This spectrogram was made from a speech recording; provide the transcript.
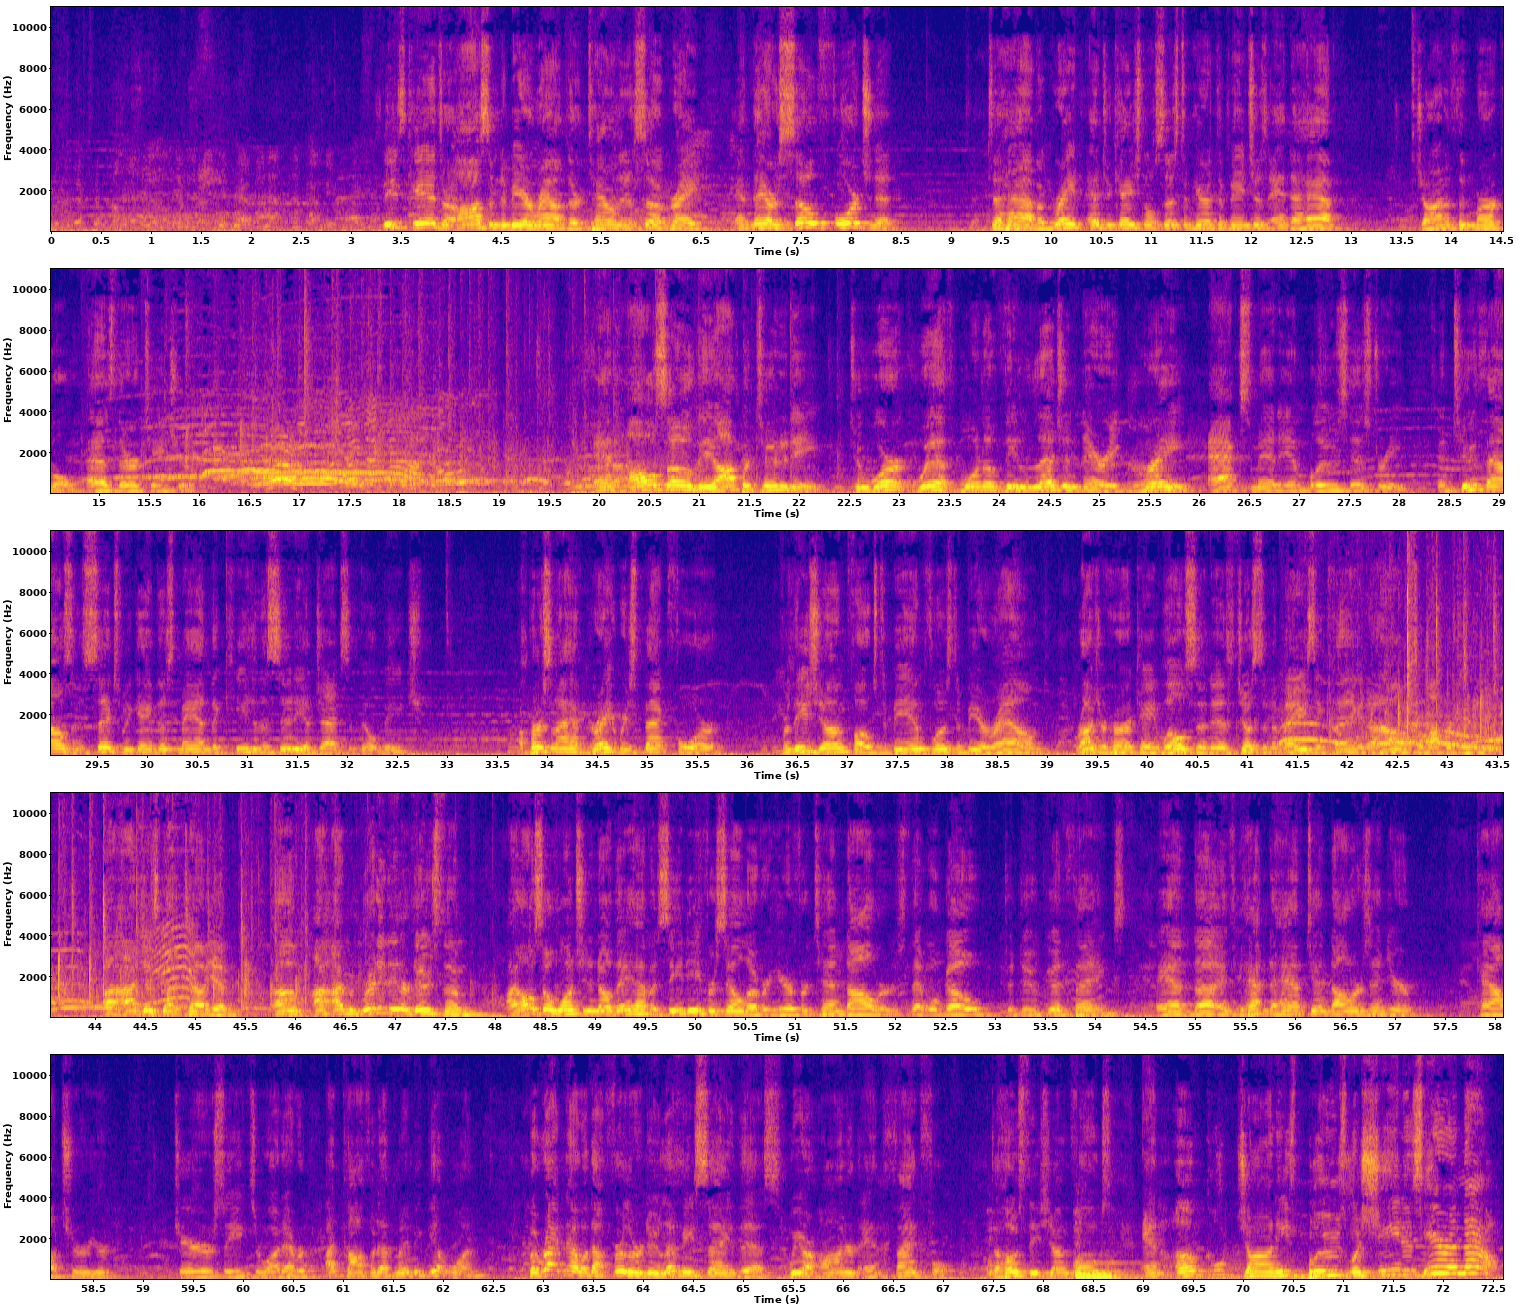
These kids are awesome to be around. Their talent is so great. And they are so fortunate to have a great educational system here at the beaches and to have Jonathan Maerkl as their teacher. And also the opportunity to work with one of the legendary great axemen in blues history. In 2006, we gave this man the key to the city of Jacksonville Beach. A person I have great respect for. For these young folks to be influenced and be around, Roger Hurricane Wilson is just an amazing thing and an awesome opportunity. I, I just got to tell you, um, I, I'm ready to introduce them. I also want you to know they have a CD for sale over here for $10 that will go to do good things. And uh, if you happen to have $10 in your couch or your chair seats or whatever, I'd cough it up, maybe get one. But right now, without further ado, let me say this. We are honored and thankful to host these young folks, and Uncle Jonny's Blues Machine is here and now.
